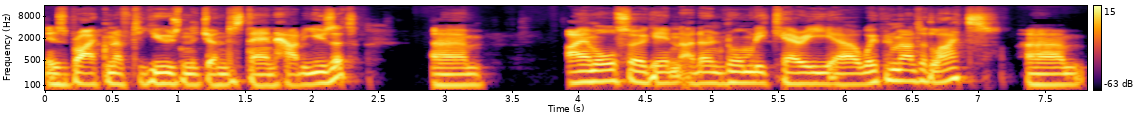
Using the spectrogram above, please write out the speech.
is bright enough to use, and that you understand how to use it. Um, I am also again I don't normally carry uh, weapon mounted lights. Um,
